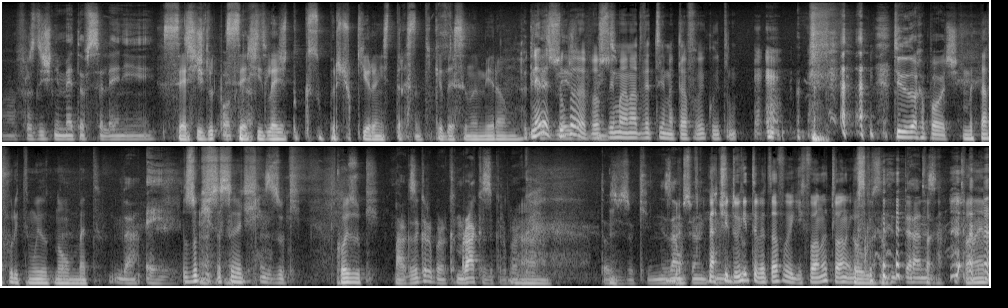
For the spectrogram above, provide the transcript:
а, в различни метавселени. Серж изглежда тук супер шокиран и стреснат ти къде се намирам. Не, бе, супер, Просто има една, две, три метафори, които... Ти дойдоха повече. Метафорите му идват много мета. Да. Ей, Зуки са среди. Зуки. Кой е Зуки? Марк Закърбърг. Мрак Закърбърг. Този Зуки. Не знам, освен... Значи другите метафори ги хвана, това не го да, не знам. Това не, е,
